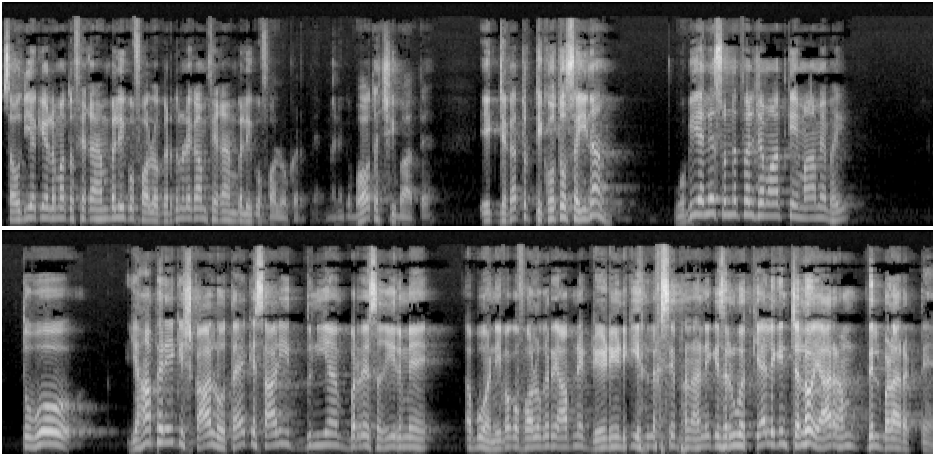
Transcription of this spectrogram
سعودیہ کے علماء تو فقہ حنبلی کو فالو کرتے انہوں نے کہا، ہم فقہ حنبلی کو فالو کرتے ہیں۔ میں نے کہا، بہت اچھی بات ہے۔ ایک جگہ تو ٹکو تو صحیح نا۔ وہ بھی اہل سنت وال جماعت کے امام ہے بھائی۔ تو وہ یہاں پھر ایک اشکال ہوتا ہے کہ ساری دنیا بر صغیر میں ابو حنیفہ کو فالو کر رہے ہیں آپ نے ایک ڈیڑھ اینٹ کی الگ سے بنانے کی ضرورت کیا لیکن چلو یار، ہم دل بڑا رکھتے ہیں۔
